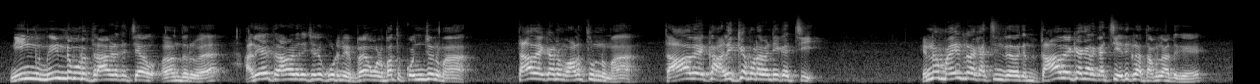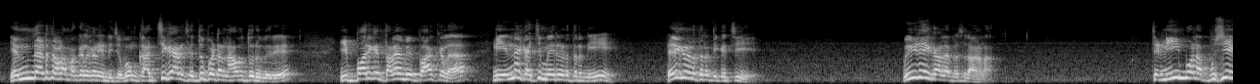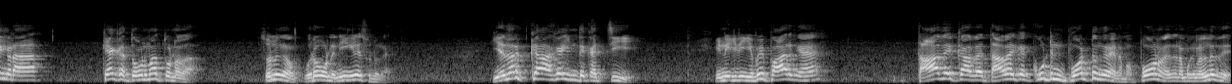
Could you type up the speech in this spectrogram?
நீங்கள் மீண்டும் ஒரு திராவிட கட்சியாக வளர்ந்துருவ அதே திராவிட கட்சியோட கூட்டணி நிற்ப உங்களை பார்த்து கொஞ்சணுமா? தாவேக்கான்னு வளர்த்துடணுமா? தாவேக்கா அழிக்கப்பட வேண்டிய கட்சி. என்ன மயிர்டா கட்சி இந்த தாவேக்காங்கிற கட்சி எதுக்குடா தமிழ்நாட்டுக்கு? எந்த இடத்துல மக்களுக்கு இருந்துச்சு உன் கட்சிக்காரன் செத்து போயிட்ட நாற்பத்தொரு பேர். இப்போ வரைக்கும் தலைமை போய் பார்க்கல. நீ என்ன கட்சி மாரி நடத்துற நீ? எதுக்கு நடத்துற நீ கட்சி? வீடியோ காலில் பேசுகிறாங்கண்ணா சரி நீ போல புஷி எங்கடா? கேட்க தோணுமா? தோணாதா? சொல்லுங்கள் உறவு நீங்களே சொல்லுங்கள் எதற்காக இந்த கட்சி? இன்னைக்கு நீங்கள் போய் பாருங்கள் தாவேக்காவை தாவேக்கா கூட்டணி போட்டுங்கிறேன். நம்ம போனோம். இது நமக்கு நல்லது.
